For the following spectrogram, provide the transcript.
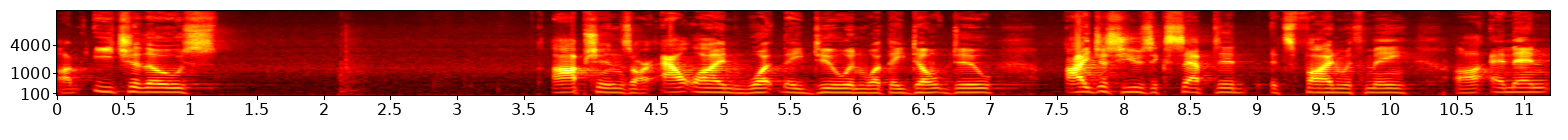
Um, each of those options are outlined what they do and what they don't do. I just use accepted. It's fine with me. Uh, and then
